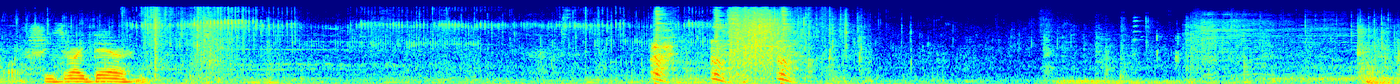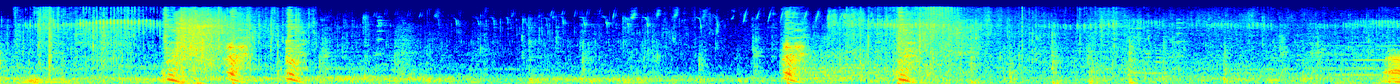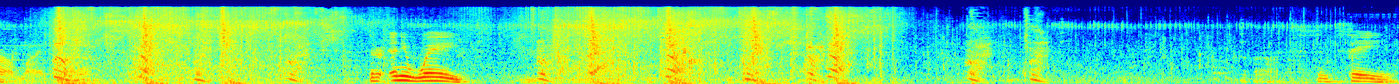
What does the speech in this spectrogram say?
Oh, she's right there. Oh my god. Is there any way? Ah, insane.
